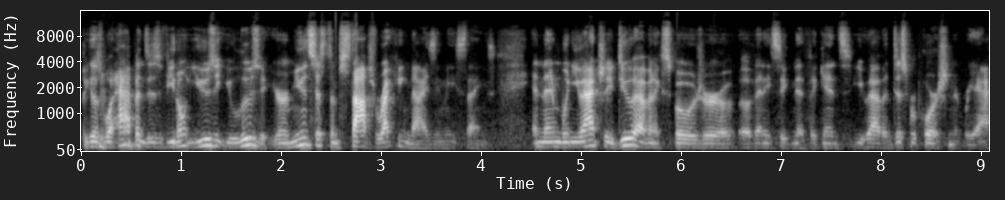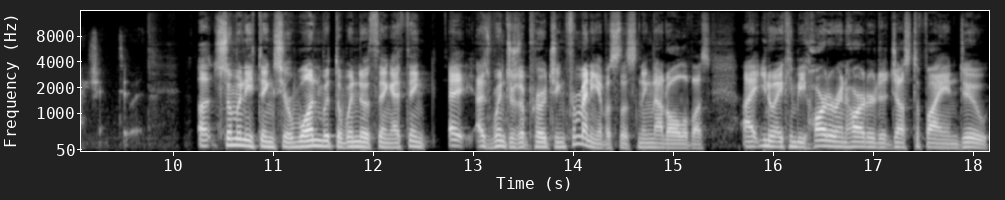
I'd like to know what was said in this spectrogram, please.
Because what happens is if you don't use it, you lose it. Your immune system stops recognizing these things, and then when you actually do have an exposure of, of any significance, you have a disproportionate reaction to it. Uh, so many things here. One with the window thing, I think eh, as winter's approaching, for many of us listening, not all of us, uh, you know, it can be harder and harder to justify and do.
